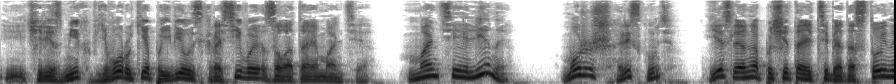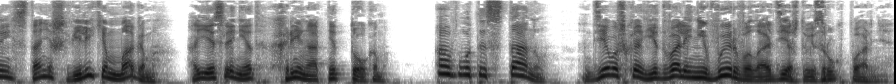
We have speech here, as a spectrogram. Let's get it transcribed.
и через миг в его руке появилась красивая золотая мантия. «Мантия Лены? Можешь рискнуть. Если она посчитает тебя достойной, станешь великим магом, а если нет, хренакнет током». «А вот и стану». Девушка едва ли не вырвала одежду из рук парня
